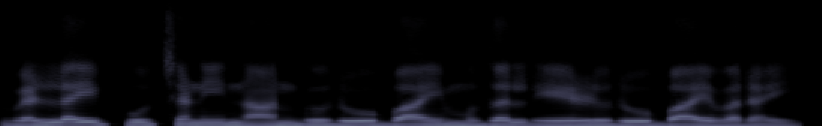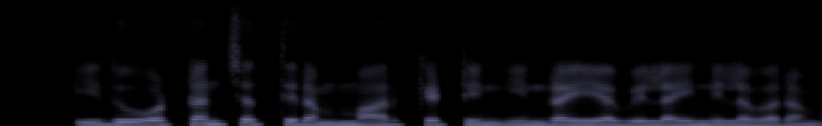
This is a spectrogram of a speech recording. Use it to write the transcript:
வெள்ளை பூச்சணி நான்கு ரூபாய் முதல் ஏழு ரூபாய் வரை. இது ஒட்டஞ்சத்திரம் மார்க்கெட்டின் இன்றைய விலை நிலவரம்.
